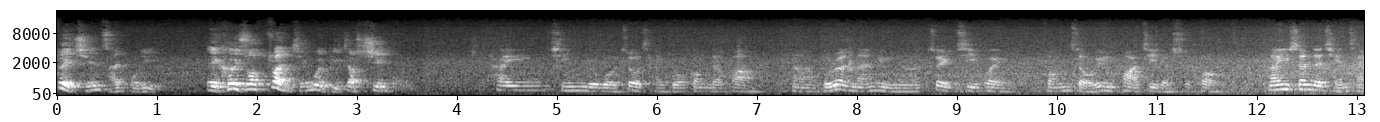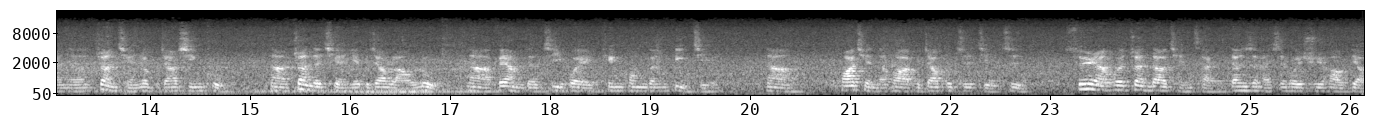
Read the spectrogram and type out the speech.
对钱财不利，也可以说赚钱会比较辛苦。太阴星如果做财帛宫的话，那不论男女呢，最忌讳逢走运化忌的时候，那一生的钱财呢，赚钱就比较辛苦，那赚的钱也比较劳碌，那非常的忌讳天空跟地劫，那。花钱的话比较不知节制，虽然会赚到钱财，但是还是会虚耗掉。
